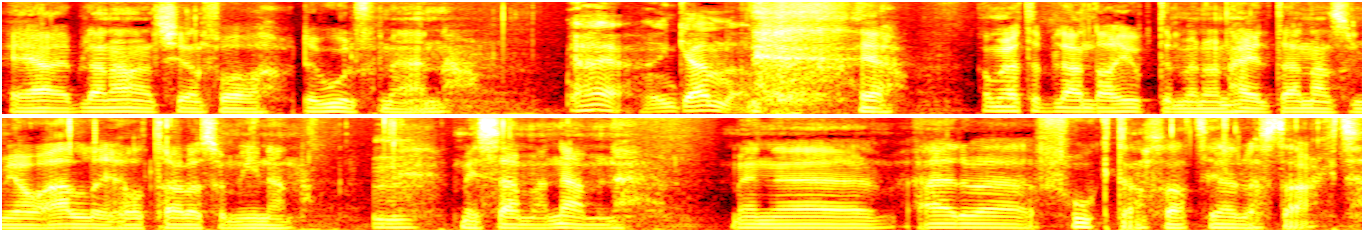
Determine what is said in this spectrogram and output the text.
är bland annat känd för The Wolfman. ja, ja, den gamla. Ja, om jag inte blandar ihop det med någon helt annan som jag aldrig hört talas om innan. Mm. Med samma namn. Men äh, det var fruktansvärt jävla starkt.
